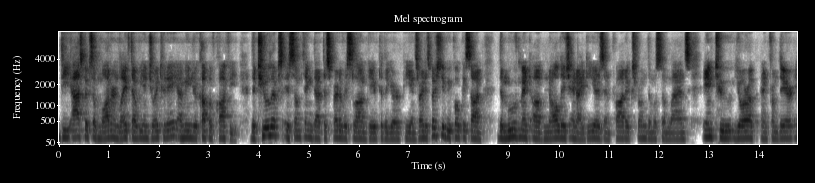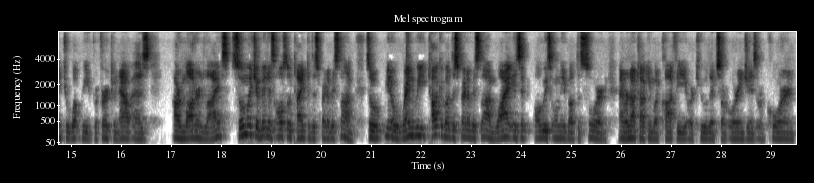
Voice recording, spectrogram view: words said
the aspects of modern life that we enjoy today. I mean, your cup of coffee. The tulips is something that the spread of Islam gave to the Europeans, right? Especially if we focus on the movement of knowledge and ideas and products from the Muslim lands into Europe and from there into what we refer to now as our modern lives, so much of it is also tied to the spread of Islam. So, you know, when we talk about the spread of Islam, why is it always only about the sword? And we're not talking about coffee or tulips or oranges or corn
